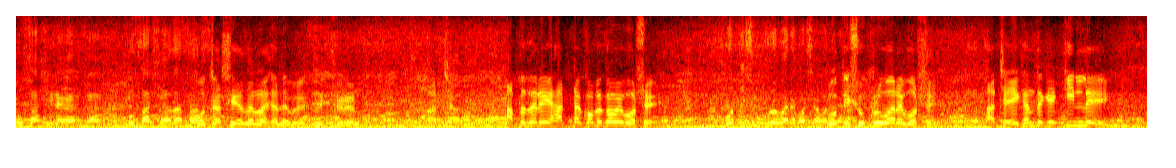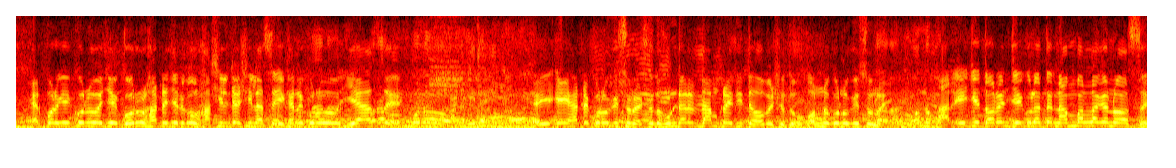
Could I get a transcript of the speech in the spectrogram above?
পঁচাশি টাকা পঁচাশি হাজার পঁচাশি হাজার রাখা যাবে দেখছিলেন? আচ্ছা। আপনাদের এই হাটটা কবে কবে বসে? প্রতি শুক্রবারে বসে প্রতি শুক্রবারে বসে। আচ্ছা এখান থেকে কিনলে এরপরে কি কোনো যে গরুর হাটে যেরকম হাসিল টাসিল আছে এখানে কোনো ইয়ে আছে? এই এই হাটে কোনো কিছু নাই শুধু হুন্ডারের দামটাই দিতে হবে শুধু অন্য কোনো কিছু নাই। আর এই যে ধরেন যেগুলোতে নাম্বার লাগানো আছে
